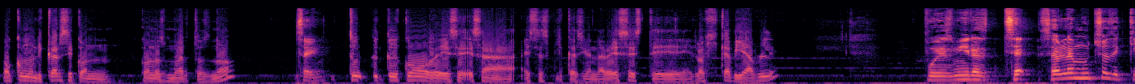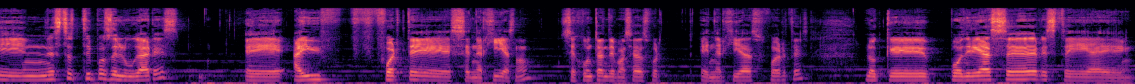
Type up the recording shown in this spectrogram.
o comunicarse con, con los muertos, ¿no? Sí. ¿Tú, tú, cómo ves esa, esa explicación? ¿La ves este, lógica viable? Pues mira, se, habla mucho de que en estos tipos de lugares eh, hay fuertes energías, ¿no? Se juntan demasiadas energías fuertes, lo que podría ser este, eh,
